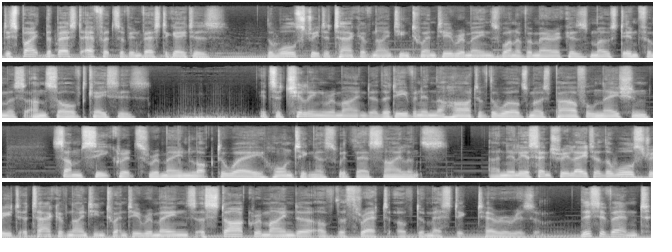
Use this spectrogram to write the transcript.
Despite the best efforts of investigators, the Wall Street attack of 1920 remains one of America's most infamous unsolved cases. It's a chilling reminder that even in the heart of the world's most powerful nation, some secrets remain locked away, haunting us with their silence. Uh, nearly a century later, the Wall Street attack of 1920 remains a stark reminder of the threat of domestic terrorism. This event,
